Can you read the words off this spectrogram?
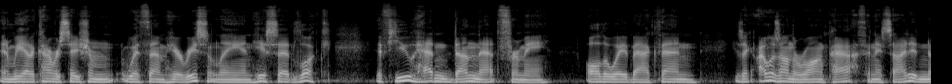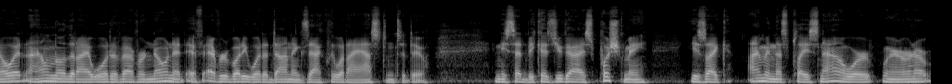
and we had a conversation with them here recently. And he said, "Look, if you hadn't done that for me all the way back then." He's like, I was on the wrong path. And he said, I didn't know it. And I don't know that I would have ever known it if everybody would have done exactly what I asked them to do. And he said, because you guys pushed me, he's like, I'm in this place now where a,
